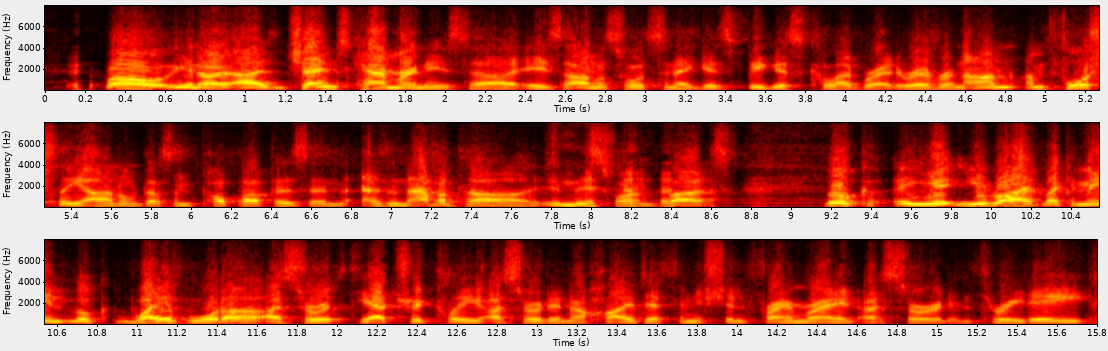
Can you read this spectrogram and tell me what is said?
well, you know, uh, James Cameron is uh, is Arnold Schwarzenegger's biggest collaborator ever, and un- unfortunately, Arnold doesn't pop up as an as an avatar in this one, but Look, you're right. Like, I mean, look, Way of Water, I saw it theatrically. I saw it in a high definition frame rate. I saw it in 3D.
